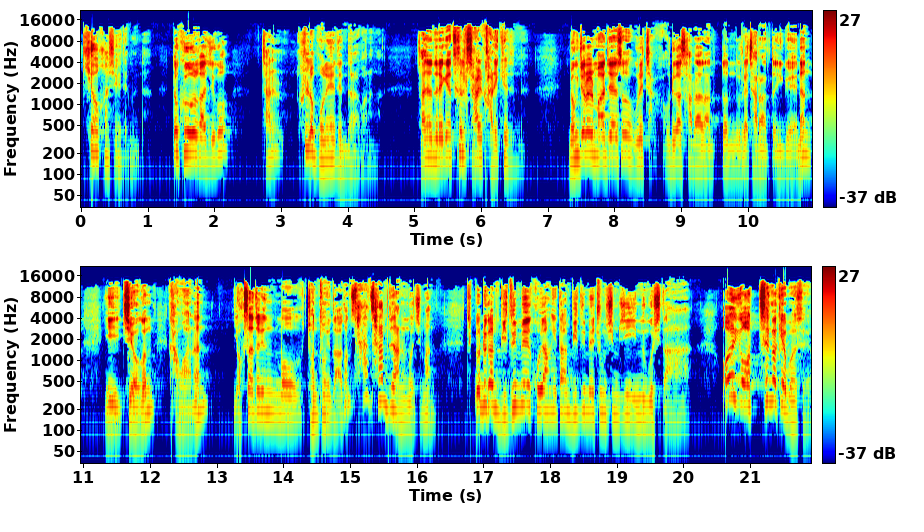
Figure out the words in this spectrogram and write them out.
기억하셔야 됩니다. 또 그걸 가지고 잘 흘러 보내야 된다라고 하는 거예요. 자녀들에게 잘 가르쳐야 된다. 명절을 맞이해서 우리 우리가 살아났던 우리가 자라났던 이 교회는 이 지역은 강화는 역사적인 뭐 전통이다. 그건 사람들이 아는 거지만 특별히 우리가 믿음의 고향이다. 믿음의 중심지에 있는 곳이다. 어 이거 생각해 보세요.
